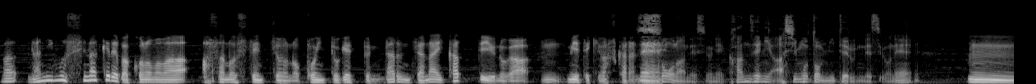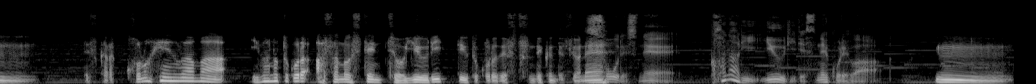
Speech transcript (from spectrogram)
まあ、何もしなければこのまま浅野支店長のポイントゲットになるんじゃないかっていうのがうん。見えてきますからね。そうなんですよね。完全に足元見てるんですよね。うーん。ですから、この辺はまあ、今のところ浅野支店長有利っていうところで進んでいくんですよね。そうですね。かなり有利ですね、これは。うーん。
